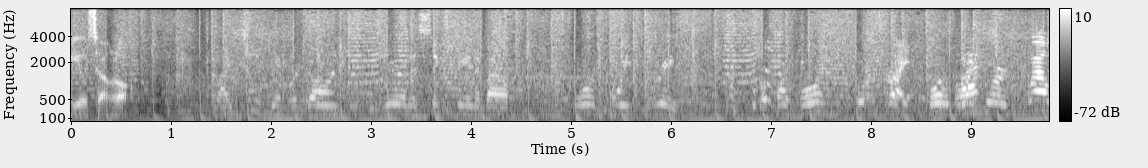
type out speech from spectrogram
秒上落。Four, four, right. Four flat. Well,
